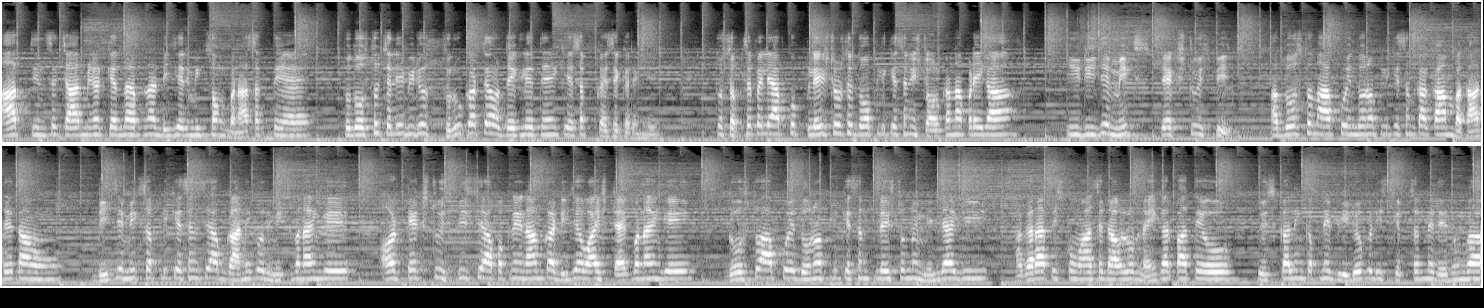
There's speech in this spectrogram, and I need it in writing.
आप तीन से चार मिनट के अंदर अपना डीजे रिमिक्स सॉन्ग बना सकते हैं। तो दोस्तों, चलिए वीडियो शुरू करते हैं और देख लेते हैं कि ये सब कैसे करेंगे। तो सबसे पहले आपको प्ले स्टोर से दो एप्लीकेशन इंस्टॉल करना पड़ेगा। E D J mix text to speech अब दोस्तों, मैं आपको इन दोनों एप्लीकेशन का काम बता देता हूँ। डीजे मिक्स एप्लीकेशन से आप गाने को रिमिक्स बनाएँगे और टेक्स्ट टू स्पीच से आप अपने नाम का डीजे वॉइस टैग बनाएँगे। दोस्तों, आपको ये दोनों एप्लीकेशन प्ले स्टोर में मिल जाएगी। अगर आप इसको वहाँ से डाउनलोड नहीं कर पाते हो तो इसका लिंक अपने वीडियो के डिस्क्रिप्शन में दे दूँगा।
